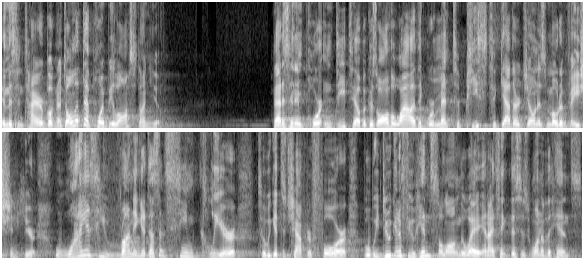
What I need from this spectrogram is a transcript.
in this entire book. Now, don't let that point be lost on you. That is an important detail because all the while I think we're meant to piece together Jonah's motivation here. Why is he running? It doesn't seem clear till we get to chapter 4, but we do get a few hints along the way, and I think this is one of the hints.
